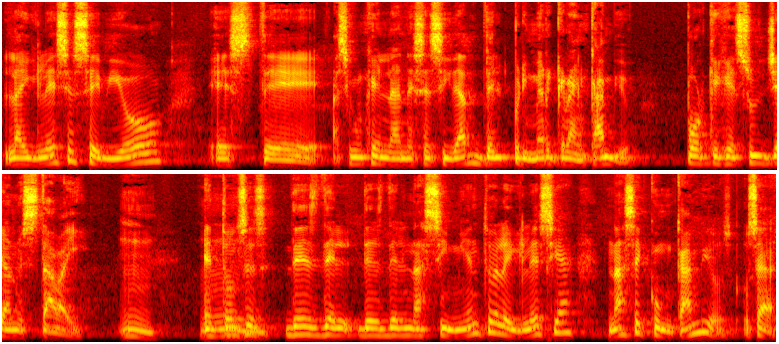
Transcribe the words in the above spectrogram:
la iglesia se vio este, así como que en la necesidad del primer gran cambio, porque Jesús ya no estaba ahí. Mm. Entonces, desde, el, desde el nacimiento de la iglesia, nace con cambios. O sea,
